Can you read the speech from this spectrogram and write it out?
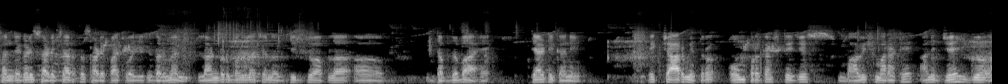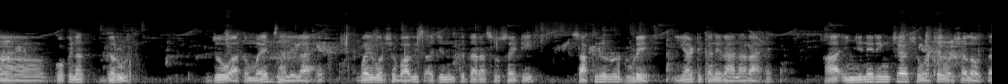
संध्याकाळी साडेचार ते साडेपाच वाजेच्या दरम्यान लांडोर बंगलाच्या नजदीक जो आपला धबधबा आहे त्या ठिकाणी एक चार मित्र ओमप्रकाश तेजस भाविश मराठे आणि जयेश गो गोपीनाथ गरुड जो आता मयत झालेला आहे वय वर्ष बावीस अजिंक्यतारा सोसायटी साखरी रोड धुळे या ठिकाणी राहणारा आहे. हा इंजिनिअरिंगच्या शेवटच्या वर्षाला होता.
